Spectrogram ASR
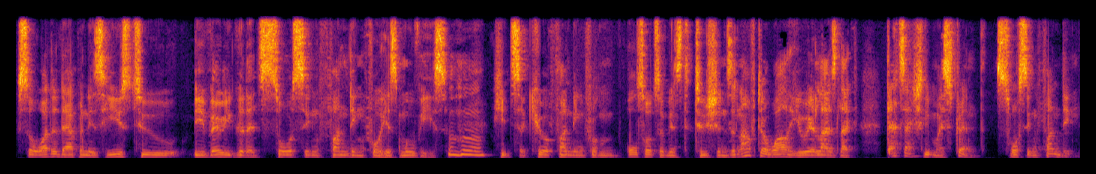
So what had happened is he used to be very good at sourcing funding for his movies. Mm-hmm. He'd secure funding from all sorts of institutions, and after a while, he realized like that's actually my strength, sourcing funding.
